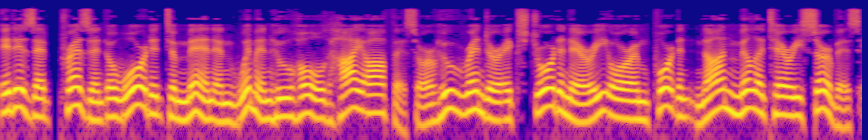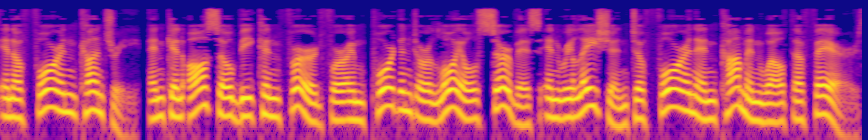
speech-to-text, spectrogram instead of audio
It is at present awarded to men and women who hold high office or who render extraordinary or important non-military service in a foreign country, and can also be conferred for important or loyal service in relation to foreign and Commonwealth affairs.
